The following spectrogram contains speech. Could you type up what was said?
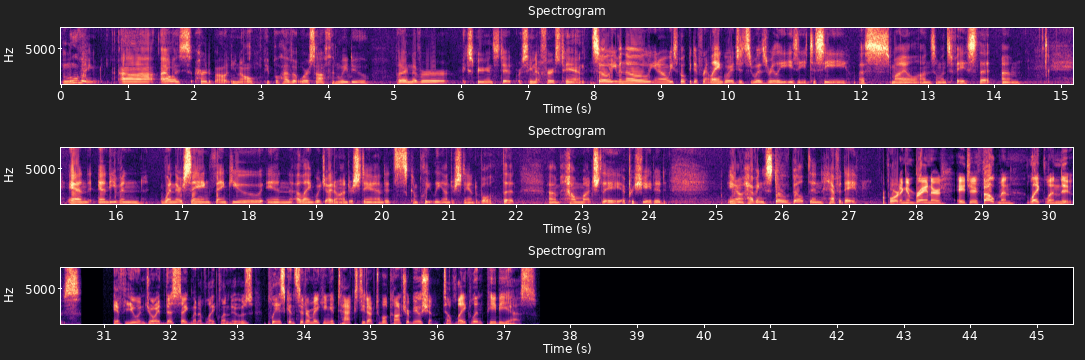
moving. Uh, I always heard about, you know, people have it worse off than we do but I never experienced it or seen it firsthand. So even though you know we spoke a different language, it was really easy to see a smile on someone's face that. Um, and, and even when they're saying thank you in a language I don't understand, it's completely understandable that um, how much they appreciated, you know, having a stove built in half a day. Reporting in Brainerd, AJ Feldman, Lakeland News. If you enjoyed this segment of Lakeland News, please consider making a tax-deductible contribution to Lakeland PBS.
